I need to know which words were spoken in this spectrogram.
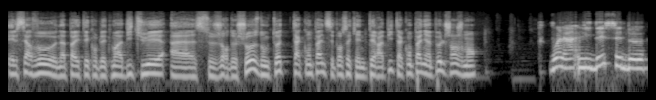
Et le cerveau n'a pas été complètement habitué à ce genre de choses, donc toi, t'accompagnes, c'est pour ça qu'il y a une thérapie, t'accompagnes un peu le changement. Voilà, l'idée c'est de,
